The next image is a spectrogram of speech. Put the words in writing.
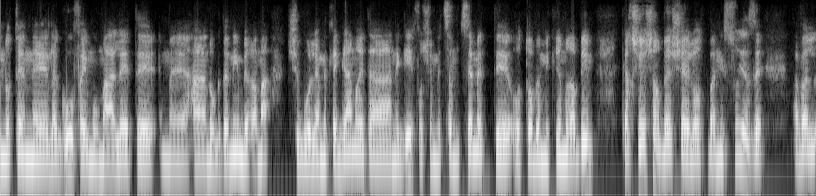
נותן לגוף, האם הוא מעלה את הנוגדנים ברמה שבולמת לגמרי את הנגיף או שמצמצמת אותו במקרים רבים, כך שיש הרבה שאלות בניסוי הזה, אבל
